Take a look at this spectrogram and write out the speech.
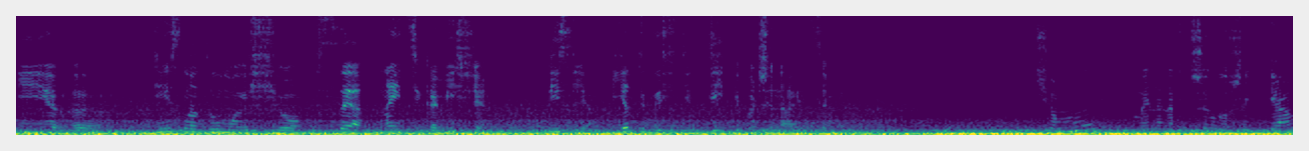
і е, дійсно думаю, що все найцікавіше після 50 тільки починається. Чому мене навчило життя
